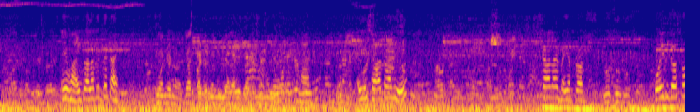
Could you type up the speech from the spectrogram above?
ए व्हाइट वाला कितने का है टू हंड्रेड क्या पैटर्न में मिल जाएगा ये पैटर्न में मिल जाएगा? हाँ। ये शॉर्ट वाली है। वाला है भैया पर्स दो सौ दो सौ? कोई भी दो सौ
